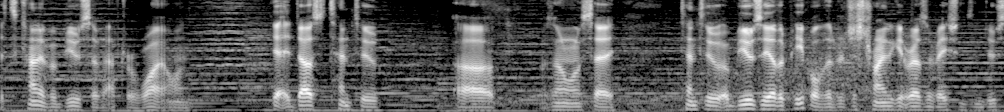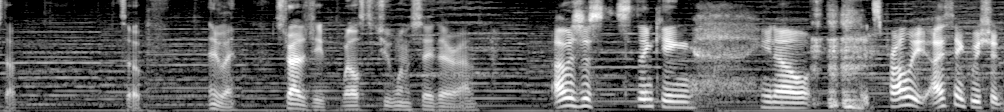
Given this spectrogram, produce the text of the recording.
it's kind of abusive after a while, and yeah, it does tend to, uh, I don't want to say, tend to abuse the other people that are just trying to get reservations and do stuff. So, anyway, strategy. What else did you want to say there, Adam? I was just thinking, you know, it's probably I think we should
